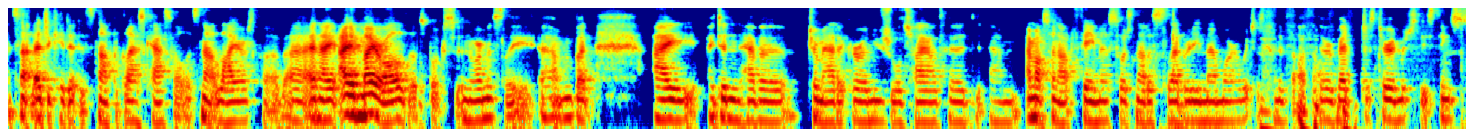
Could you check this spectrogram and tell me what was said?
it's not educated it's not the glass castle it's not liars club uh, and I, I, admire all of those books enormously um, but I, I didn't have a dramatic or unusual childhood. Um, I'm also not famous, so it's not a celebrity memoir, which is kind of the other register in which these things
